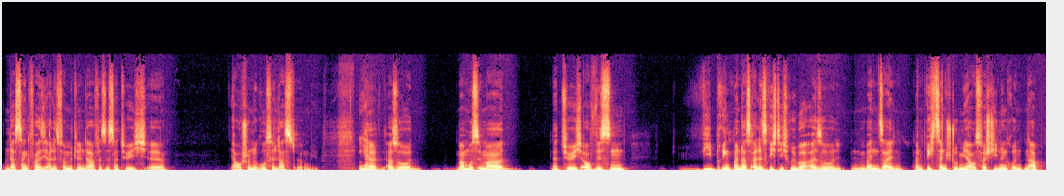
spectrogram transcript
und das dann quasi alles vermitteln darf, das ist natürlich äh, ja auch schon eine große Last irgendwie. Ja. ja. Ne? Also man muss immer natürlich auch wissen, wie bringt man das alles richtig rüber? Also mhm. man, sein, man bricht sein Studium ja aus verschiedenen Gründen ab.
